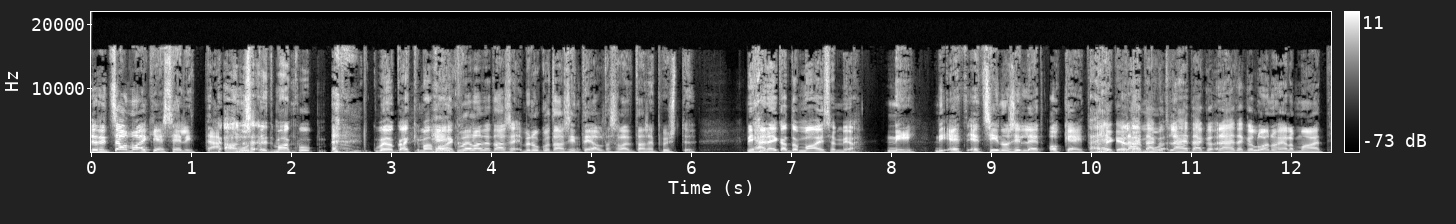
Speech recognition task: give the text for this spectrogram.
no nyt se on vaikea selittää. Ah, no mut- se, että mä oon, kun, kun meillä on kaikki maailman Hei, kun me laitetaan se, me nukutaan siinä teltassa, laitetaan se pystyyn. Niin hän ei katso maisemia. Niin, niin et, et siinä on silleen, että okei, tekee jotain lähdetäänkö, lähdetäänkö, lähdetäänkö luonnonhelmaan, että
